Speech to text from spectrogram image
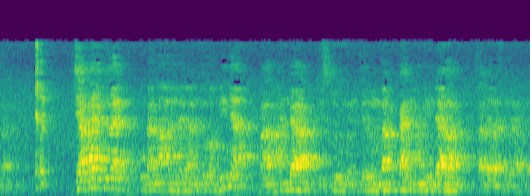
di. Siapa yang jelek? Bukan malah Anda bantu Rohingya, malah Anda justru menjerembabkan makin dalam saudara-saudara kita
